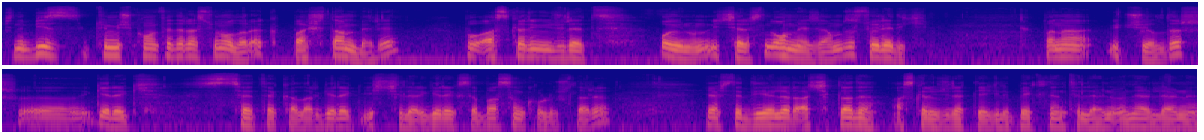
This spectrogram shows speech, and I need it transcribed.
Şimdi biz Tüm İş Konfederasyonu olarak baştan beri bu asgari ücret oyununun içerisinde olmayacağımızı söyledik. Bana 3 yıldır e, gerek STK'lar, gerek işçiler, gerekse basın kuruluşları ya işte diğerleri açıkladı asgari ücretle ilgili beklentilerini, önerilerini.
